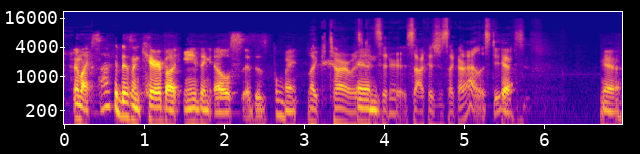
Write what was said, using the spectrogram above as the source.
and like Sokka doesn't care about anything else at this point. Like Katara was And- considered. Sokka's just like, all right, let's do Yeah. this. Yeah,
